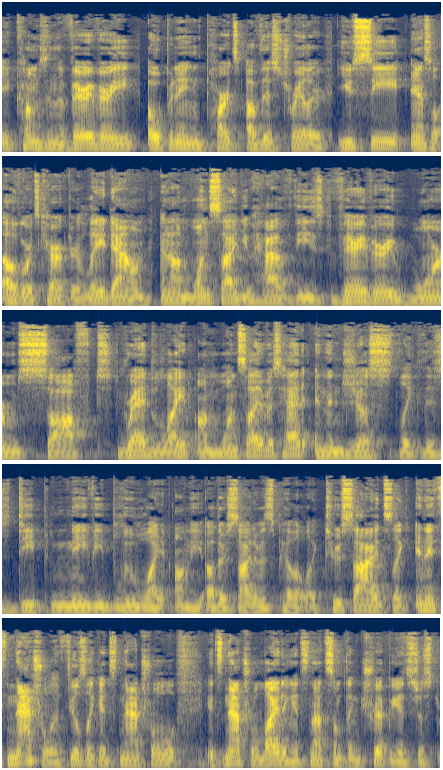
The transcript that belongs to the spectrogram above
it comes in the very, very opening parts of this trailer. You see Ansel Elgort's character lay down, and on one side, you have these very, very warm, soft red light on one side of his head, and then just like this deep navy blue light on the other side of his pillow. Like two sides, like, and it's natural. It feels like it's natural. It's natural lighting. It's not something trippy. It's just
